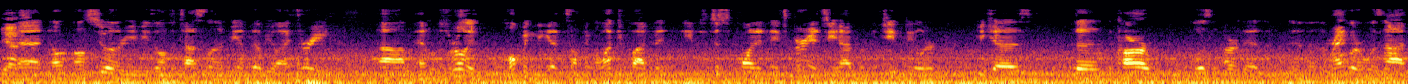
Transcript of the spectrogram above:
Yes. and owns two other EVs, owns a Tesla and a BMW i3, um, and was really hoping to get something electrified, but he was disappointed in the experience he had with the Jeep dealer because the the car was or the the, the Wrangler was not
